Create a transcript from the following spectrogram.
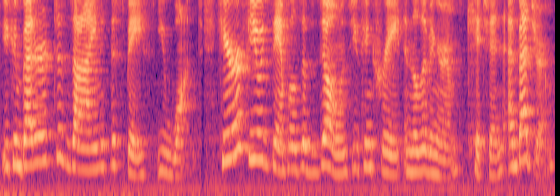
you can better design the space you want. Here are a few examples of zones you can create in the living room, kitchen, and bedroom.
